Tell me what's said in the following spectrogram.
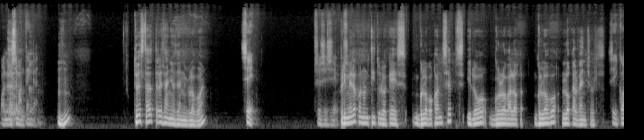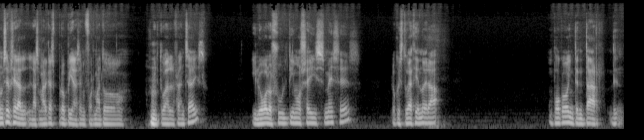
o al menos se mantengan. Tú has estado tres años en Globo, ¿eh? Sí. Sí, sí, sí. Primero con un título que es Globo Concepts y luego Global Globo Local Ventures. Sí, Concepts eran las marcas propias en formato Hmm. virtual franchise. Y luego los últimos seis meses lo que estuve haciendo era un poco intentar, de,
